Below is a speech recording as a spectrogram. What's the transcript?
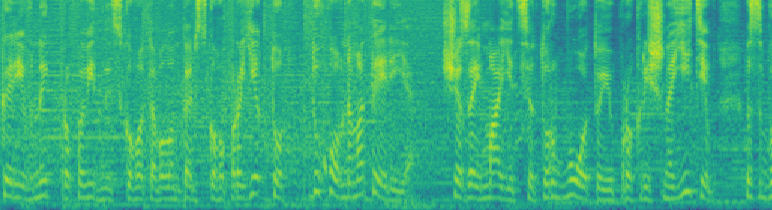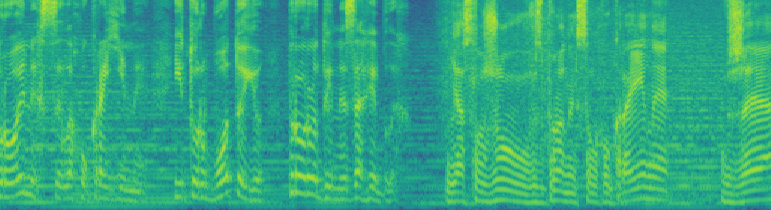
керівник проповідницького та волонтерського проєкту Духовна матерія, що займається турботою про крішнаїтів в Збройних силах України і турботою про родини загиблих. Я служу в Збройних силах України вже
